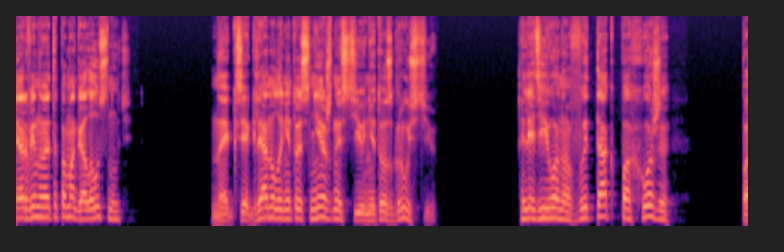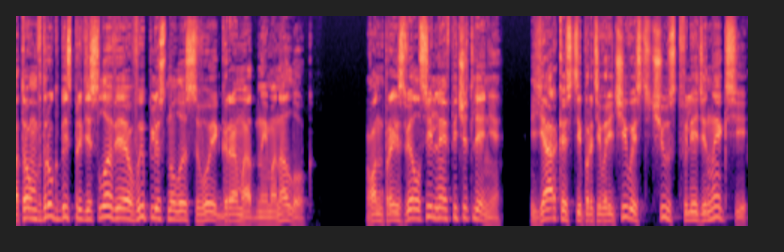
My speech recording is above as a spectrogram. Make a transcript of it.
Эрвину это помогало уснуть. Некси глянула не то с нежностью, не то с грустью. «Леди Иона, вы так похожи...» Потом вдруг без предисловия выплюснула свой громадный монолог. Он произвел сильное впечатление. Яркость и противоречивость чувств леди Некси,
